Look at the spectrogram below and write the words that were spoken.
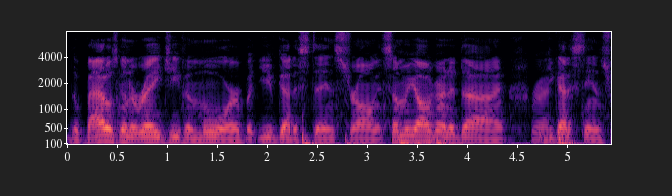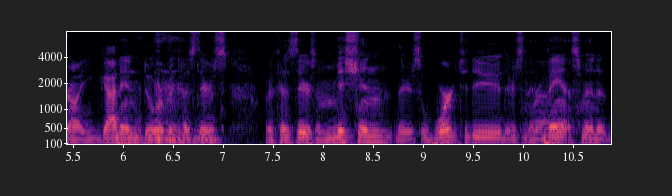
the battle's going to rage even more, but you've got to stand strong. And some of y'all are going to die, but Right. you got to stand strong. You got to endure because there's because there's a mission, there's work to do, there's an Right. advancement of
